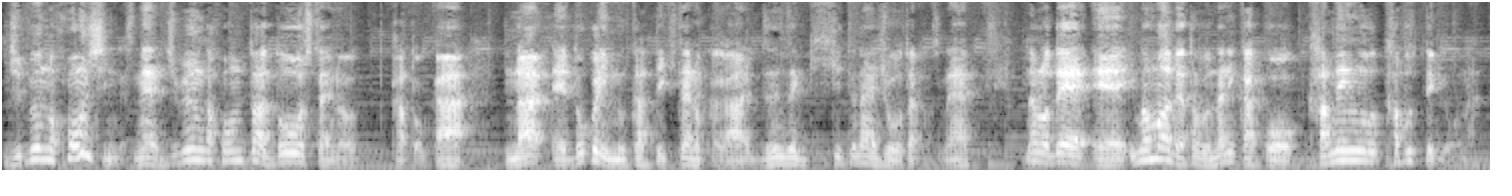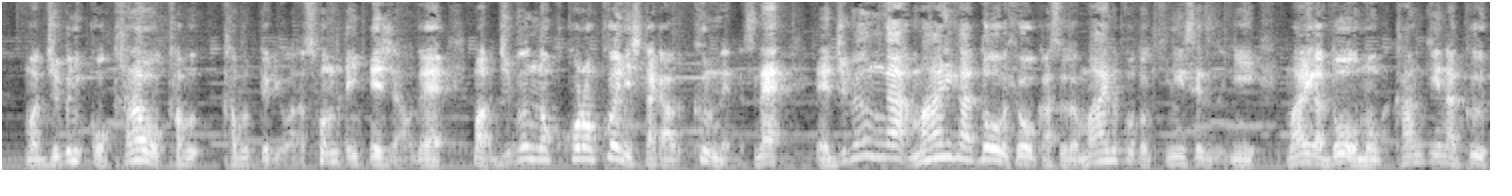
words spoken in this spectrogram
自分の本心ですね。自分が本当はどうしたいのかとか、な、えどこに向かっていきたいのかが全然聞けてない状態なんですね。なので、えー、今までは多分何かこう仮面をかぶってるような、まあ、自分にこう殻をかぶかぶってるようなそんなイメージなので、まあ、自分の心の声に従う訓練ですね、えー、自分が周りがどう評価するか周りのことを気にせずに周りがどう思うか関係なく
